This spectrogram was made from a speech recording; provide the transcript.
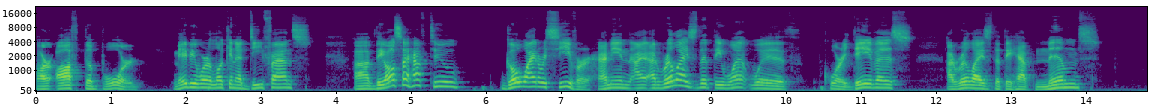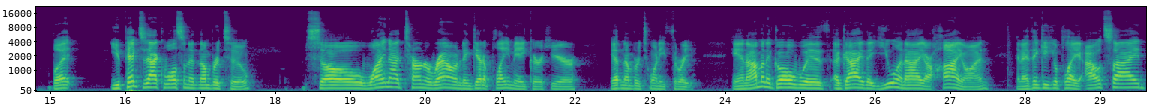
are off the board. Maybe we're looking at defense. Uh, they also have to go wide receiver. I mean, I, I realized that they went with Corey Davis. I realized that they have Mims, but you picked Zach Wilson at number two. So why not turn around and get a playmaker here at number 23? And I'm going to go with a guy that you and I are high on, and I think he could play outside.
